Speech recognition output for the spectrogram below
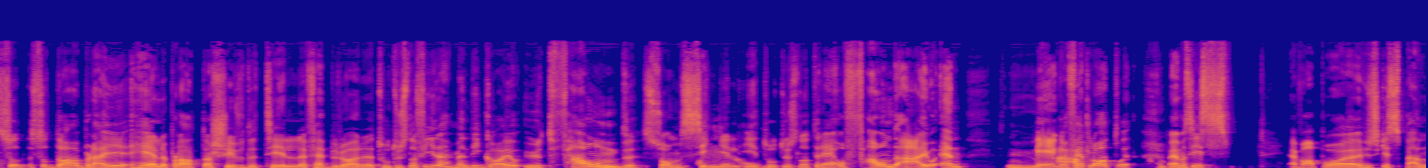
så, så, da blei hele plata skyvd til februar 2004. Men de ga jo ut Found som singel i 2003, og Found er jo en megafet låt. Og, og jeg må si jeg var på, jeg husker Span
